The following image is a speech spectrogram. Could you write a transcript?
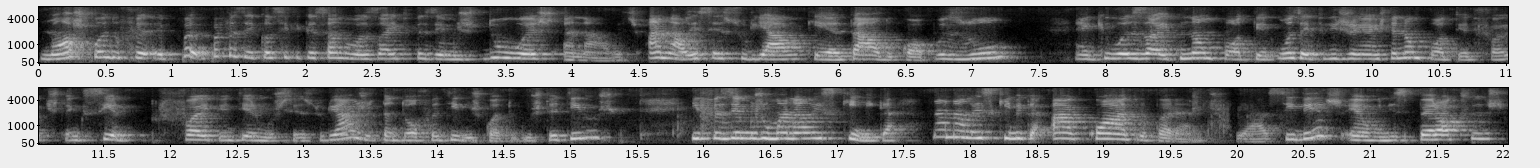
nós, quando para fazer a classificação do azeite, fazemos duas análises. A análise sensorial, que é a tal do copo azul, em que o azeite não pode ter, o azeite virgem extra não pode ter defeitos, tem que ser perfeito em termos sensoriais, tanto olfativos quanto gustativos, e fazemos uma análise química. Na análise química há quatro parâmetros. É a acidez, é o índice de peróxidos,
